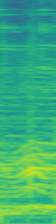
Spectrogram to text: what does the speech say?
아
